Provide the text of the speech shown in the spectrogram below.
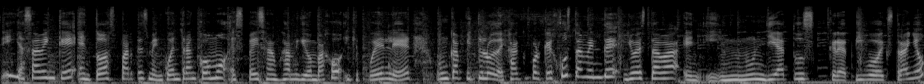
Sí, ya saben que en todas partes me encuentran como Space Ham Ham guion bajo y que pueden leer un capítulo de Hack porque justamente yo estaba en, en un hiatus creativo extraño,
